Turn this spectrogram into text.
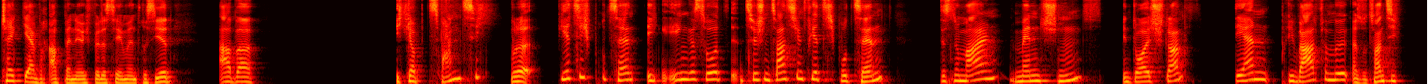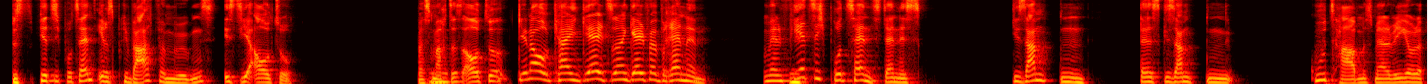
checkt die einfach ab, wenn ihr euch für das Thema interessiert. Aber ich glaube 20 oder 40 Prozent, irgendwas so, zwischen 20 und 40 Prozent des normalen Menschen in Deutschland, deren Privatvermögen, also 20 bis 40 Prozent ihres Privatvermögens ist ihr Auto. Was mhm. macht das Auto? Genau, kein Geld, sondern Geld verbrennen. Und wenn 40 Prozent deines gesamten, deines gesamten Guthabens mehr oder weniger oder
